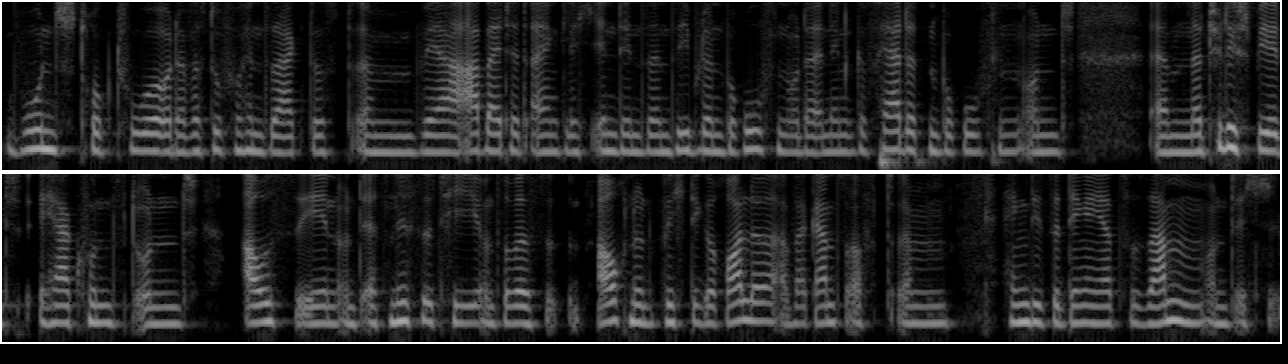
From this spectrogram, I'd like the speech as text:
Wohnstruktur oder was du vorhin sagtest, ähm, wer arbeitet eigentlich in den sensiblen Berufen oder in den gefährdeten Berufen. Und ähm, natürlich spielt Herkunft und Aussehen und Ethnicity und sowas auch eine wichtige Rolle, aber ganz oft ähm, hängen diese Dinge ja zusammen. Und ich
